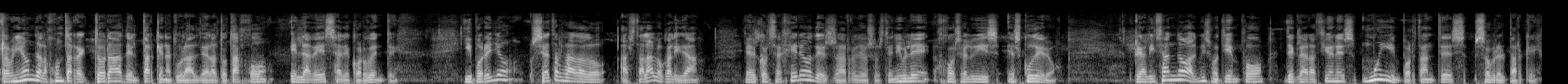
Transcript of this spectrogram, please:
Reunión de la Junta Rectora del Parque Natural del Alto Tajo en la dehesa de Corduente. Y por ello se ha trasladado hasta la localidad el consejero de Desarrollo Sostenible, José Luis Escudero, realizando al mismo tiempo declaraciones muy importantes sobre el parque.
